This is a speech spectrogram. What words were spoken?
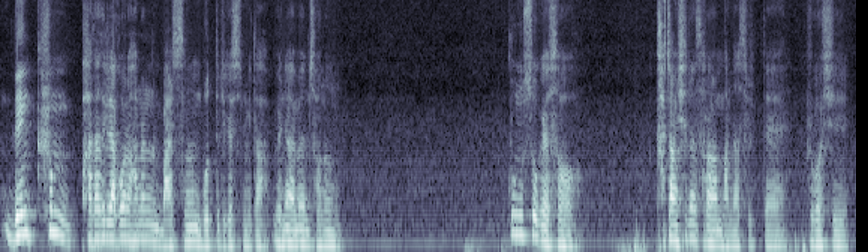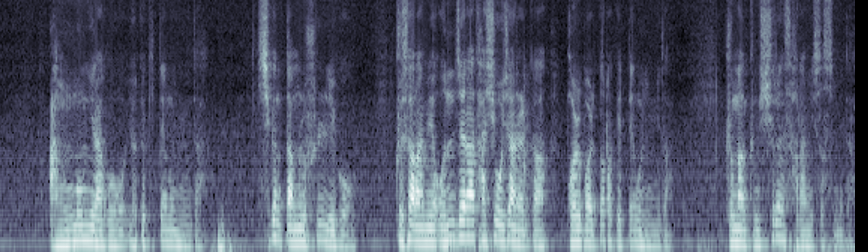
냉큼 받아들이려고 하는 말씀은 못 드리겠습니다. 왜냐하면 저는 꿈속에서 가장 싫은 사람을 만났을 때 그것이 악몽이라고 여겼기 때문입니다. 식은땀을 흘리고 그 사람이 언제나 다시 오지 않을까 벌벌 떨었기 때문입니다. 그만큼 싫은 사람이 있었습니다.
